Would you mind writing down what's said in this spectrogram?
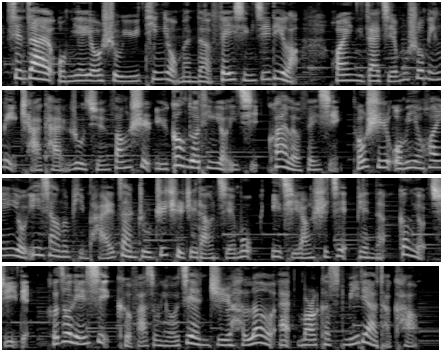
现在我们也有属于听友们的飞行基地了，欢迎你在节目说明里查看入群方式，与更多听友一起快乐飞行。同时，我们也欢迎有意向的品牌赞助支持这档节目，一起让世界变得更有趣一点。合作联系可发送邮件至 hello at marcusmedia.com。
